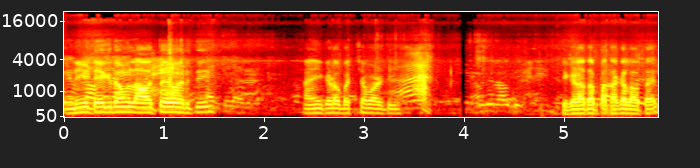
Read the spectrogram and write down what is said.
नीट एकदम लावतोय वरती. आणि इकडं बच्चा पार्टी. इकडे आता पताका लावतायत.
